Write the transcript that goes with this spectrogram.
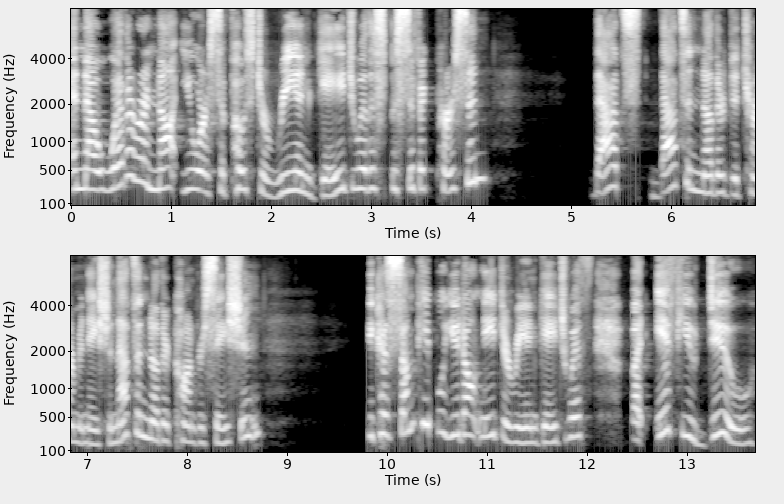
And now, whether or not you are supposed to re engage with a specific person, that's, that's another determination. That's another conversation. Because some people you don't need to re engage with, but if you do,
